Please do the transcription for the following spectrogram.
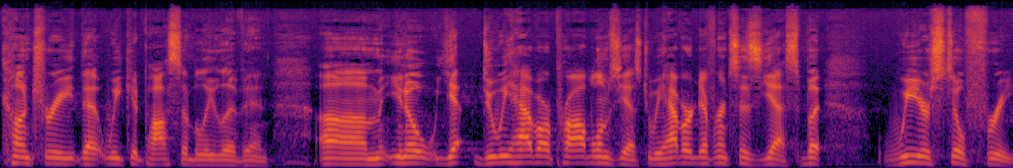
country that we could possibly live in. Um, you know, yeah, do we have our problems? Yes. Do we have our differences? Yes. But we are still free.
